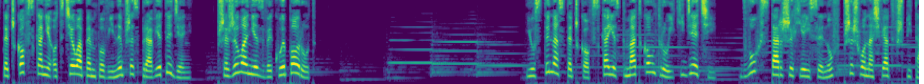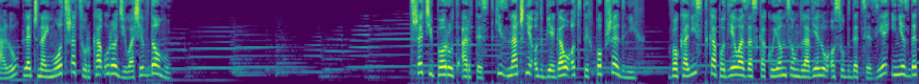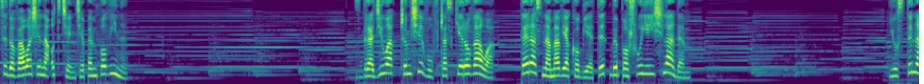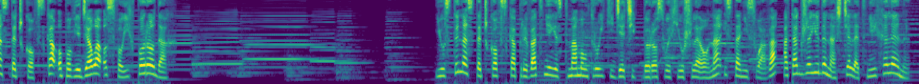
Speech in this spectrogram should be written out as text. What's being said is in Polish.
Steczkowska nie odcięła pępowiny przez prawie tydzień. Przeżyła niezwykły poród. Justyna Steczkowska jest matką trójki dzieci. Dwóch starszych jej synów przyszło na świat w szpitalu, lecz najmłodsza córka urodziła się w domu. Trzeci poród artystki znacznie odbiegał od tych poprzednich. Wokalistka podjęła zaskakującą dla wielu osób decyzję i nie zdecydowała się na odcięcie pępowiny. Zdradziła, czym się wówczas kierowała. Teraz namawia kobiety, by poszły jej śladem. Justyna Steczkowska opowiedziała o swoich porodach. Justyna Steczkowska prywatnie jest mamą trójki dzieci, dorosłych już Leona i Stanisława, a także 11-letniej Heleny.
